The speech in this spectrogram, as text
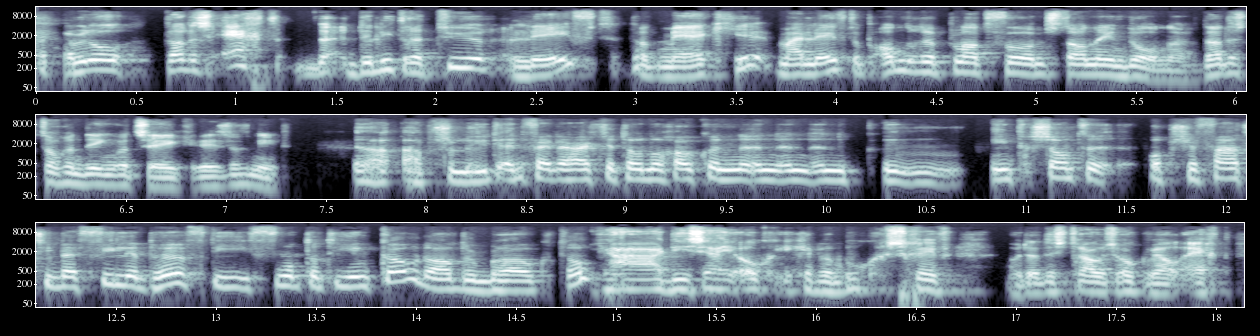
Ik bedoel, dat is echt, de, de literatuur leeft, dat merk je, maar leeft op andere platforms dan in Donner. Dat is toch een ding wat zeker is, of niet? Ja, absoluut. En verder had je toch nog ook een, een, een- een, interessante observatie bij Philip Huff. Die vond dat hij een code had doorbroken, toch? Ja, die zei ook, ik heb een boek geschreven. Maar dat is trouwens ook wel echt...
